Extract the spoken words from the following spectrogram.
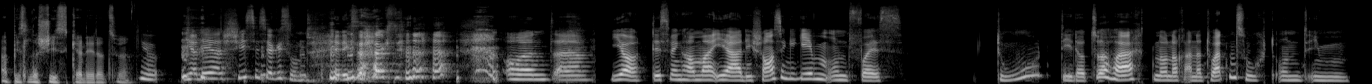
Ein bisschen Schiss gehört eh dazu. Ja. ja, der Schiss ist ja gesund, hätte ich gesagt. Und äh, ja, deswegen haben wir ihr auch die Chance gegeben. Und falls du, die da zuhört, noch nach einer Torten sucht und im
